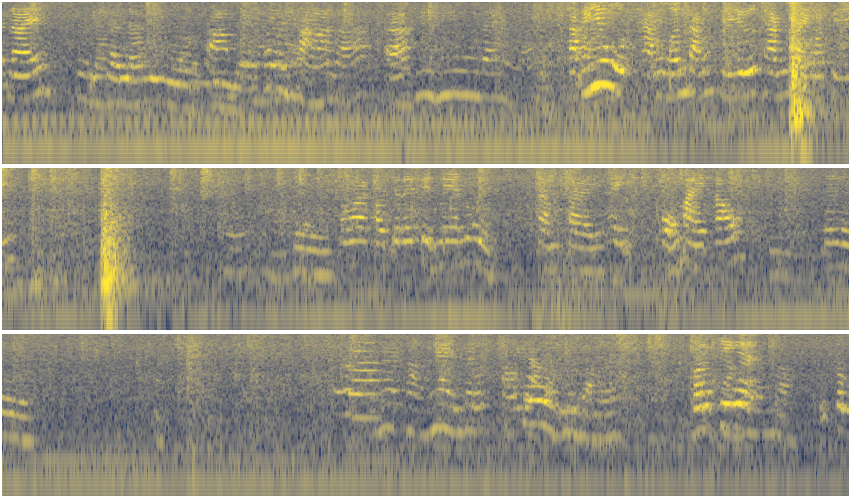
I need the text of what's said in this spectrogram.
บไหน ดิฉันนะมีงูกินเลยให้เป็นถังเหรออะที่หิ้วได้เหรอ ถังหิ้วถังเหมือนถังสีหรือถังใหญ่กว่าสีเออเพราะว่าเขาจะได้เป็นแม่ลูกทำไปให้ของใหม่เขาเออแม่ถังใหญ่เลยเอาโซ่อยู่แบบนี้ความจริงอะต้อง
